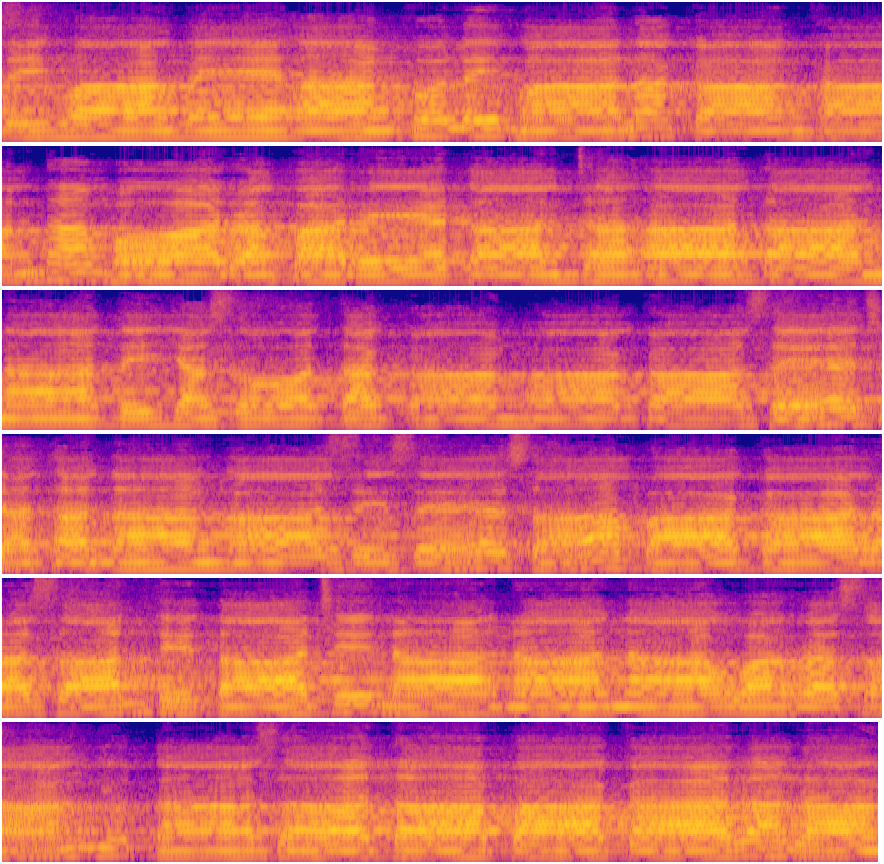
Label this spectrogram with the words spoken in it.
สิวาเมอังคุลิมาละกังขันธโมรปะเรตันจะอาตานาติยโสตกังอา เสชะทนังอาสิเสสาปาการสันติตาชินานานาวรสังยุตตาสตาปาการลัง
